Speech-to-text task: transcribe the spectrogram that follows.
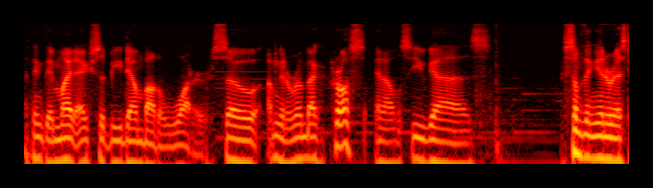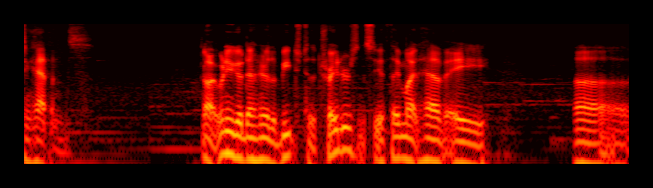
I think they might actually be down by the water. So I'm going to run back across, and I will see you guys if something interesting happens. Alright, we need to go down here to the beach to the traders and see if they might have a uh,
